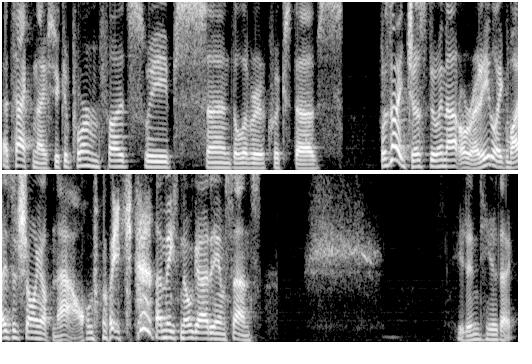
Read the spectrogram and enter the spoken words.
Attack knives. You can perform fight sweeps and deliver quick stabs. Wasn't I just doing that already? Like, why is it showing up now? like, that makes no goddamn sense. You didn't hear that?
